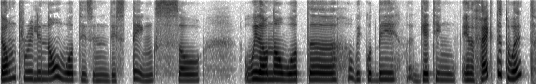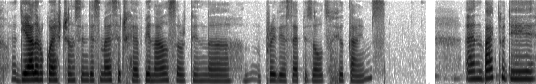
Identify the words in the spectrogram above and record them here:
don't really know what is in these things so we don't know what uh, we could be getting infected with. The other questions in this message have been answered in uh, previous episodes a few times. And back to the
